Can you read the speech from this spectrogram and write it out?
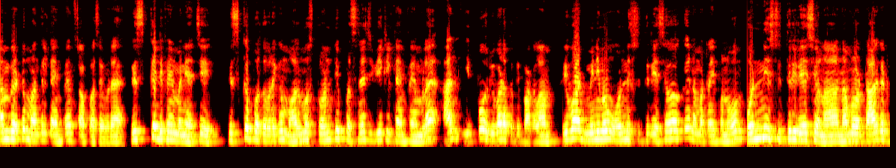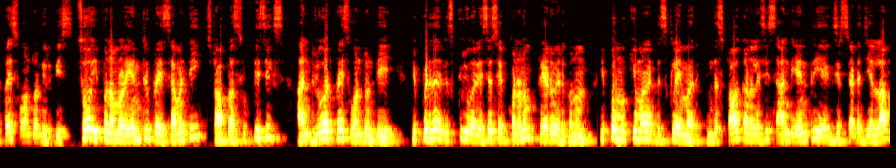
Compare to monthly time frame stop லாஸை விட. ரிஸ்க் டிஃபைன் பண்ணியாச்சு. ரிஸ்க் பொறுத்த வரைக்கும் almost twenty percentage weekly time ஃப்ரேம்ல அண்ட் இப்போ ரிவார்டை பத்தி பார்க்கலாம். Reward minimum one is three ரேஷியோக்கு நம்ம ட்ரை பண்ணுவோம். ஒன் இஸ்ட் த்ரீ ரேஷியோனா நம்மளோட target price one twenty rupees so இப்போ நம்மளோட entry price seventy stop loss fifty six and reward price one twenty இப்படி தான் ரிஸ்க் ரிவார்ட் ரேஷியோ செட் பண்ணணும் ட்ரேடும் எடுக்கணும். இப்போ முக்கியமான டிஸ்க்ளைமர் இந்த ஸ்டாக் அனாலிசிஸ் அண்ட் என் என்ட்ரி எக்ஸிட் ஸ்ட்ராட்டஜி எல்லாம்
